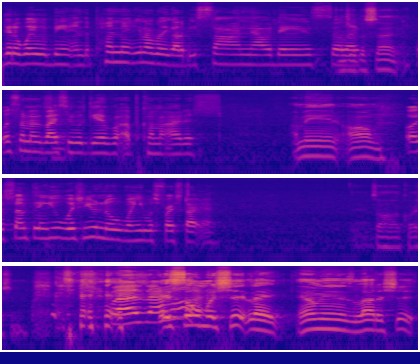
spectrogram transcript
get away with being independent. You don't really got to be signed nowadays. So Hundred like, percent. what's some advice you would give an up and coming artist, I mean, um, or something you wish you knew when you was first starting? it's a hard question. Why is that it's so much shit. Like, you know what I mean? It's a lot of shit.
